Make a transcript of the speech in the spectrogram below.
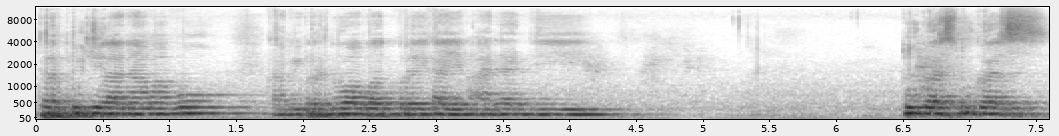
terpujilah namamu. Kami berdoa buat mereka yang ada di tugas-tugas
